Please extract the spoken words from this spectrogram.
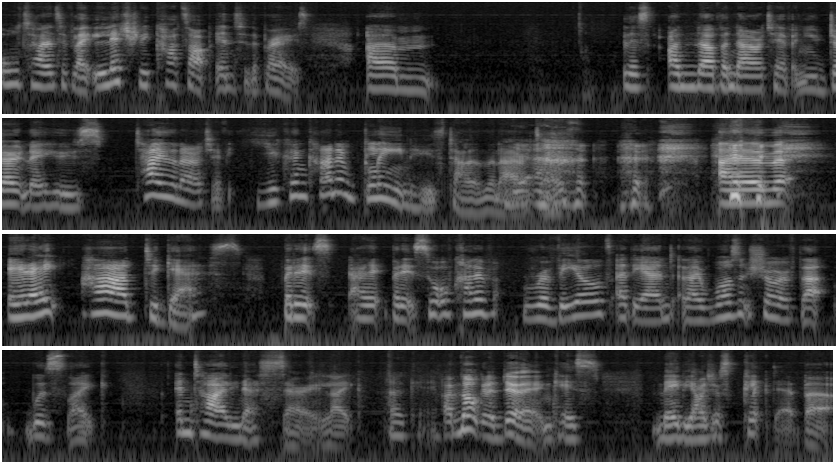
alternative, like literally cut up into the prose. Um, there's another narrative, and you don't know who's telling the narrative. You can kind of glean who's telling the narrative. um, it ain't hard to guess, but it's it, but it's sort of kind of revealed at the end, and I wasn't sure if that was like entirely necessary. Like, okay. I'm not going to do it in case maybe I just clicked it, but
